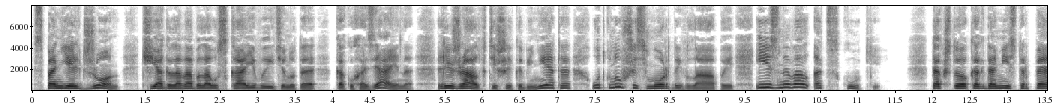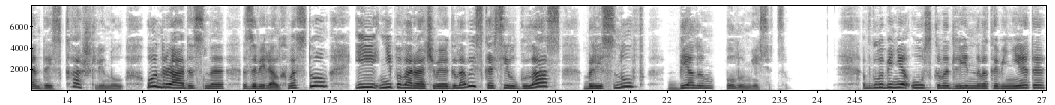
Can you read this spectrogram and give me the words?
Спаньель Джон, чья голова была узкая и вытянута, как у хозяина, лежал в тиши кабинета, уткнувшись мордой в лапы, и изнывал от скуки. Так что, когда мистер Пендейс кашлянул, он радостно завилял хвостом и, не поворачивая головы, скосил глаз, блеснув белым полумесяцем. В глубине узкого длинного кабинета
